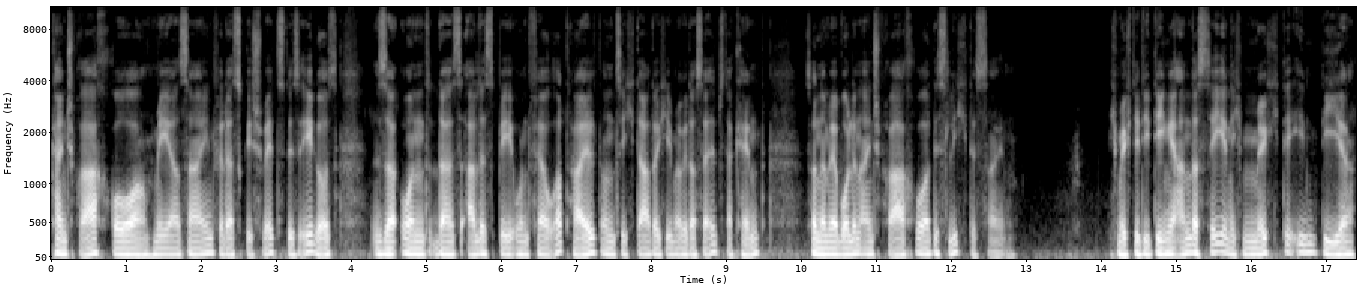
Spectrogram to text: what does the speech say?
kein Sprachrohr mehr sein für das Geschwätz des Egos und das alles be- und verurteilt und sich dadurch immer wieder selbst erkennt, sondern wir wollen ein Sprachrohr des Lichtes sein. Ich möchte die Dinge anders sehen. Ich möchte in dir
